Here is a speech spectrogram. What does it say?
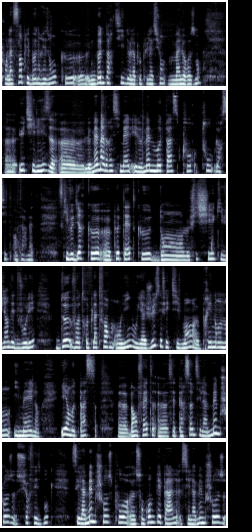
pour la simple et bonne raison que une bonne partie de la population, malheureusement, utilise le même adresse email et le même mot de passe pour tout leur site internet. Ce qui veut dire que peut-être que dans le fichier qui vient d'être volé de votre plateforme en ligne où il y a juste effectivement prénom, nom, email et un mot de passe, euh, bah en fait euh, cette personne c'est la même chose sur Facebook, c'est la même chose pour euh, son compte PayPal, c'est la même chose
